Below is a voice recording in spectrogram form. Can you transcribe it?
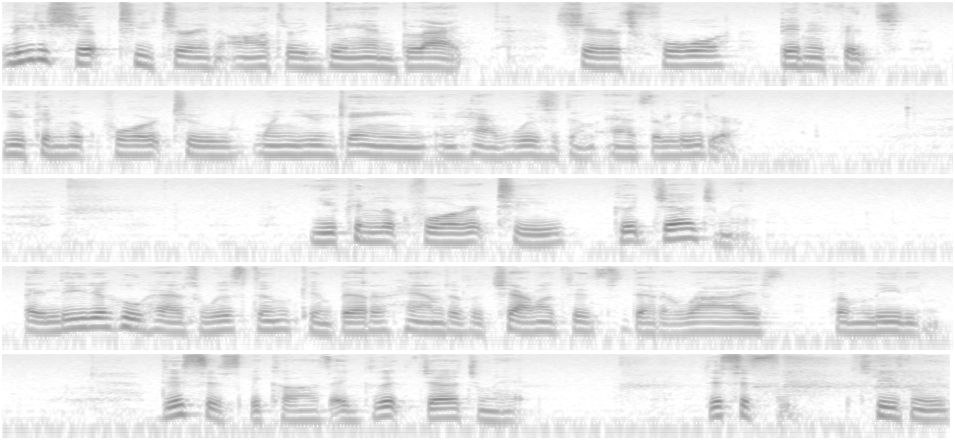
Leadership teacher and author Dan Black shares four benefits you can look forward to when you gain and have wisdom as a leader. You can look forward to good judgment. A leader who has wisdom can better handle the challenges that arise from leading. This is because a good judgment, this is, excuse me,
